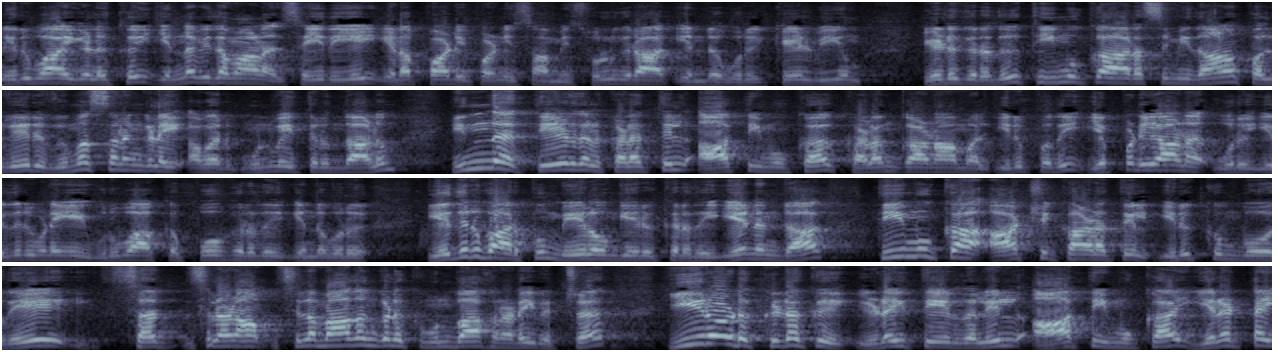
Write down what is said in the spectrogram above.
நிர்வாகிகளுக்கு என்ன விதமான செய்தியை எடப்பாடி பழனிசாமி சொல்கிறார் என்ற ஒரு கேள்வியும் எடுகிறது திமுக அரசு மீதான பல்வேறு விமர்சனங்களை அவர் முன்வைத்திருந்தாலும் இந்த தேர்தல் களத்தில் அதிமுக களம் காணாமல் இருப்பது எப்படியான ஒரு எதிர்வினையை உருவாக்க போகிறது என்ற ஒரு எதிர்பார்ப்பும் மேலோங்கி இருக்கிறது. ஏனென்றால் திமுக ஆட்சி காலத்தில் இருக்கும் போதே சில சில மாதங்களுக்கு முன்பாக நடைபெற்ற ஈரோடு கிழக்கு இடைத்தேர்தலில் அதிமுக இரட்டை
